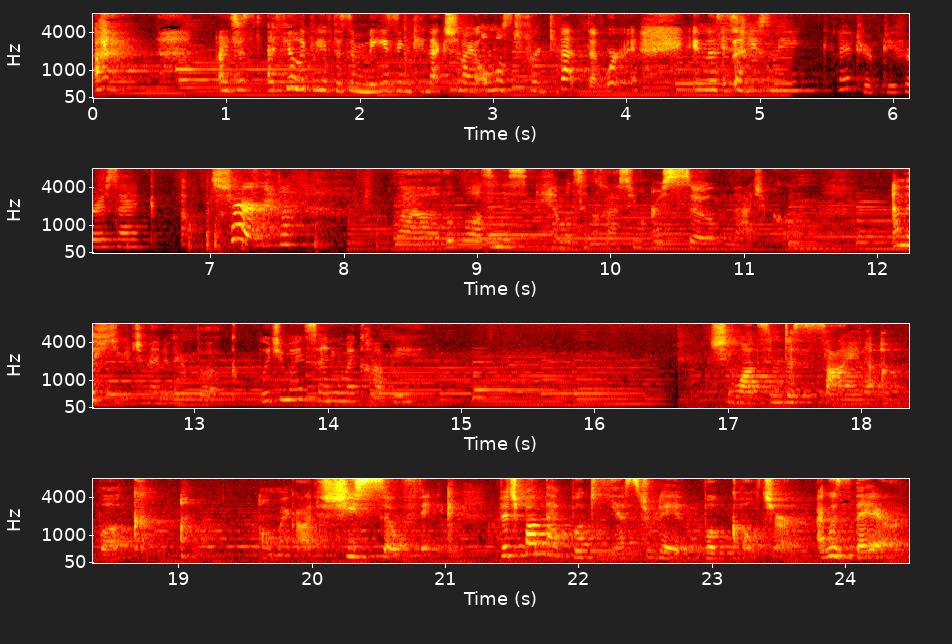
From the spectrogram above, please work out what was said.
I, I just, I feel like we have this amazing connection. I almost forget that we're in this. Excuse me, can I interrupt you for a sec? Sure. Wow, the walls in this Hamilton classroom are so magical. I'm a huge fan of your book. Would you mind signing my copy? She wants him to sign a book. Oh my god, she's so fake. Bitch bought that book yesterday at Book Culture. I was there.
